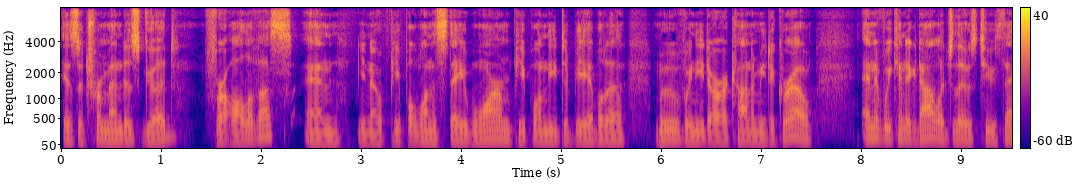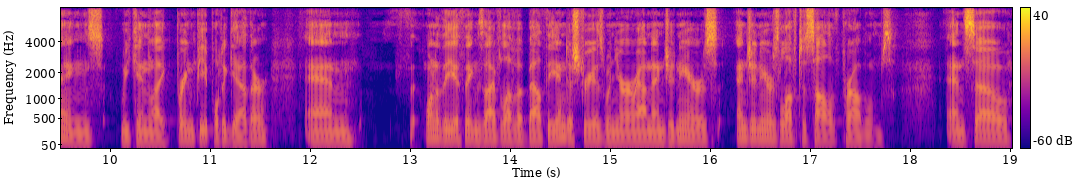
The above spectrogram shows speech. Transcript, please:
is a tremendous good for all of us. And, you know, people want to stay warm. People need to be able to move. We need our economy to grow. And if we can acknowledge those two things, we can like bring people together. And th- one of the things I've loved about the industry is when you're around engineers, engineers love to solve problems. And so,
